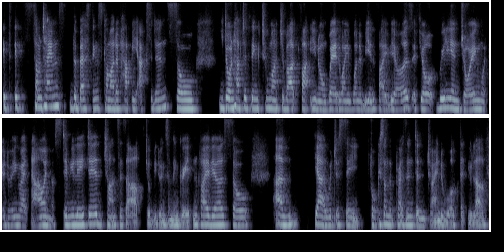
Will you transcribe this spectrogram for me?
it's it's sometimes the best things come out of happy accidents. So you don't have to think too much about you know where do i want to be in five years? If you're really enjoying what you're doing right now and you're stimulated chances are you'll be doing something great in five years. So um yeah i would just say focus on the present and try and do work that you love.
